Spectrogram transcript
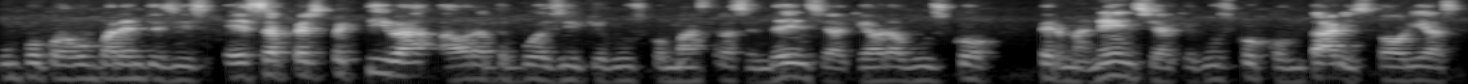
un poco hago un paréntesis, esa perspectiva, ahora te puedo decir que busco más trascendencia, que ahora busco permanencia, que busco contar historias,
